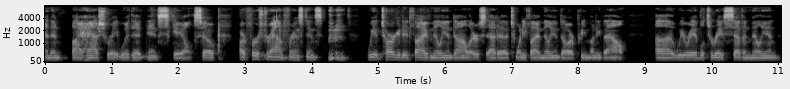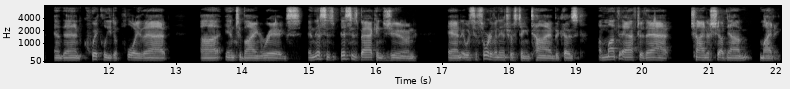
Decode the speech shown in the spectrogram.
and then buy hash rate with it and scale. So our first round, for instance, we had targeted $5 million at a $25 million pre-money val. Uh, we were able to raise 7 million and then quickly deploy that uh, into buying rigs. And this is this is back in June. And it was a sort of an interesting time because a month after that, China shut down mining.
